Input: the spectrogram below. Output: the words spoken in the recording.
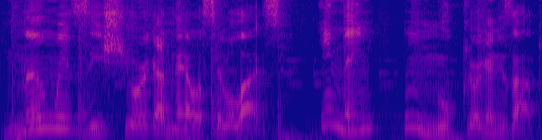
não existe organelas celulares e nem um núcleo organizado.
